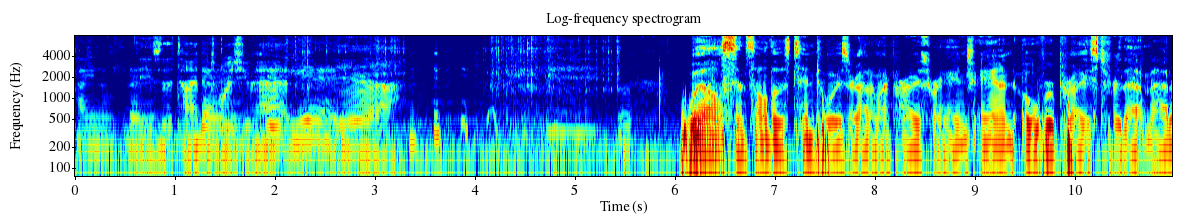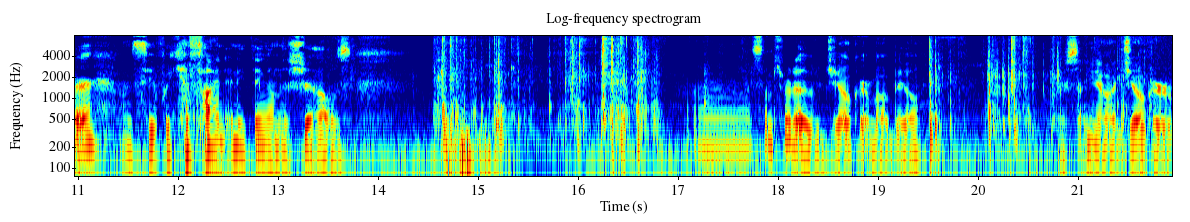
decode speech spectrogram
kind of the. These are the type the, of toys you had? The, yeah. Yeah. well, since all those tin toys are out of my price range and overpriced for that matter, let's see if we can find anything on the shelves. Uh, some sort of Joker mobile. Or some, you know, a Joker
